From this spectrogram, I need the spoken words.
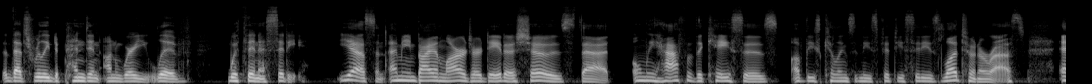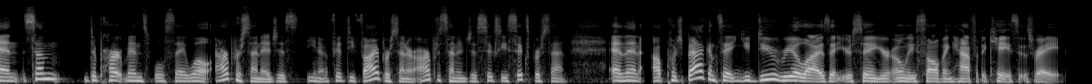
that that's really dependent on where you live within a city. Yes. And I mean, by and large, our data shows that only half of the cases of these killings in these 50 cities led to an arrest. And some departments will say, well, our percentage is, you know, 55% or our percentage is 66%. And then I'll push back and say, you do realize that you're saying you're only solving half of the cases, right?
